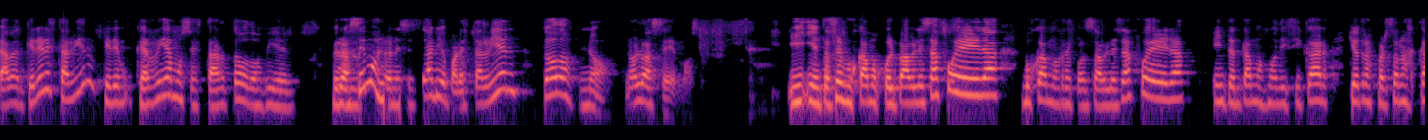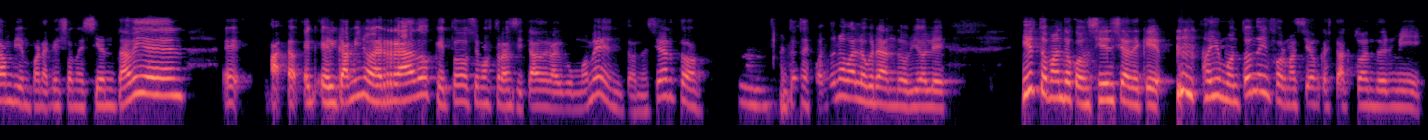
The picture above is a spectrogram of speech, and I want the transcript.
a ver, querer estar bien, querríamos estar todos bien, pero ¿hacemos lo necesario para estar bien? Todos no, no lo hacemos. Y, entonces buscamos culpables afuera, buscamos responsables afuera, intentamos modificar que otras personas cambien para que yo me sienta bien. Eh, el camino errado que todos hemos transitado en algún momento, ¿no es cierto? Entonces, cuando uno va logrando, Viole, ir tomando conciencia de que hay un montón de información que está actuando en mí,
